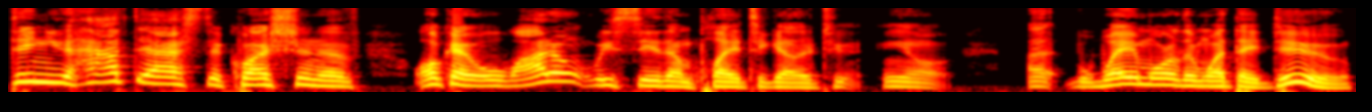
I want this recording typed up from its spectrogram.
Then you have to ask the question of, okay, well, why don't we see them play together to you know uh, way more than what they do?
